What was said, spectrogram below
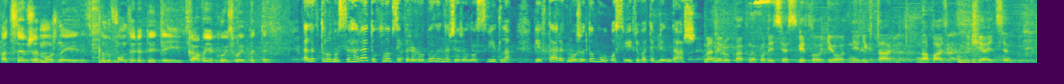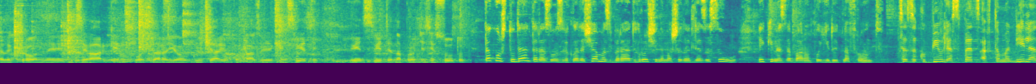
А це вже можна і телефон зарядити, і кави якоїсь випити. Електронну сигарету хлопці переробили на джерело світла. Ліхтарик може добу освітлювати бліндаж. У мене в руках знаходиться світлодіодний ліхтар. На базі виходить електронні цигарки. Ось зараз його включаю, показую, як він світить. Він світить на протязі суток. Також студенти разом з викладачами збирають гроші на машини для ЗСУ, які незабаром поїдуть на фронт. Це закупівля спецавтомобіля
